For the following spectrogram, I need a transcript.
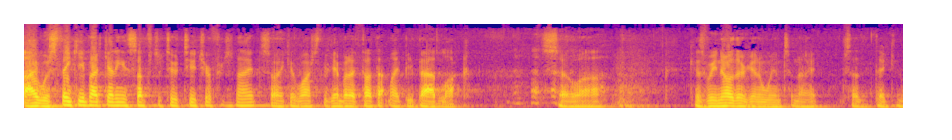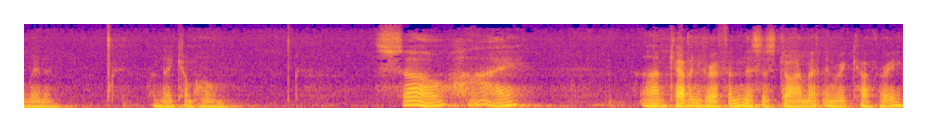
I was thinking about getting a substitute teacher for tonight so I could watch the game, but I thought that might be bad luck. So, because uh, we know they're going to win tonight, so that they can win in, when they come home. So, hi. I'm Kevin Griffin. This is Dharma in Recovery.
